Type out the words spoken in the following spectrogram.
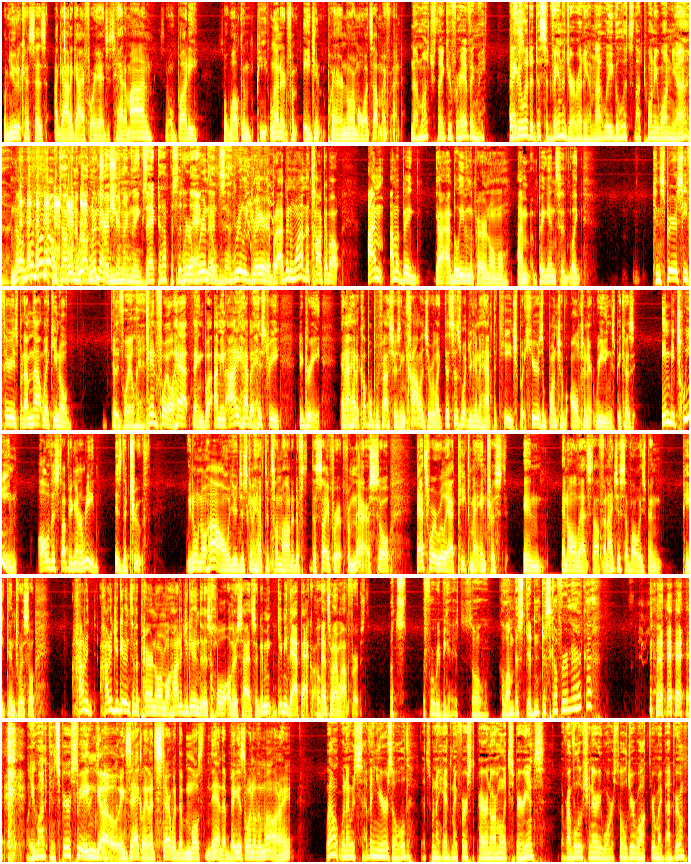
from Utica, says, I got a guy for you. I just had him on. He's an old buddy. So welcome Pete Leonard from Agent Paranormal. What's up, my friend? Not much. Thank you for having me. I feel at a disadvantage already. I'm not legal. It's not 21 yet. No, no, no, no. You're talking We're- about we're in that- nutrition. I'm the exact opposite we're, of that. we're in That's, the uh, really gray area, but I've been wanting to talk about. I'm I'm a big guy. I believe in the paranormal. I'm big into like conspiracy theories, but I'm not like you know tinfoil hat. tinfoil hat thing. But I mean, I have a history degree, and I had a couple professors in college that were like, "This is what you're going to have to teach, but here's a bunch of alternate readings because in between all of this stuff you're going to read is the truth." we don't know how. You're just going to have to somehow to def- decipher it from there. So that's where really I piqued my interest in in all that stuff, and I just have always been piqued into it. So how did how did you get into the paranormal? How did you get into this whole other side? So give me give me that background. That's what I want first. But before we begin, so Columbus didn't discover America? well, you want conspiracy? Bingo, No. exactly. Let's start with the most yeah, the biggest one of them all, right? Well, when I was seven years old, that's when I had my first paranormal experience. A Revolutionary War soldier walked through my bedroom.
